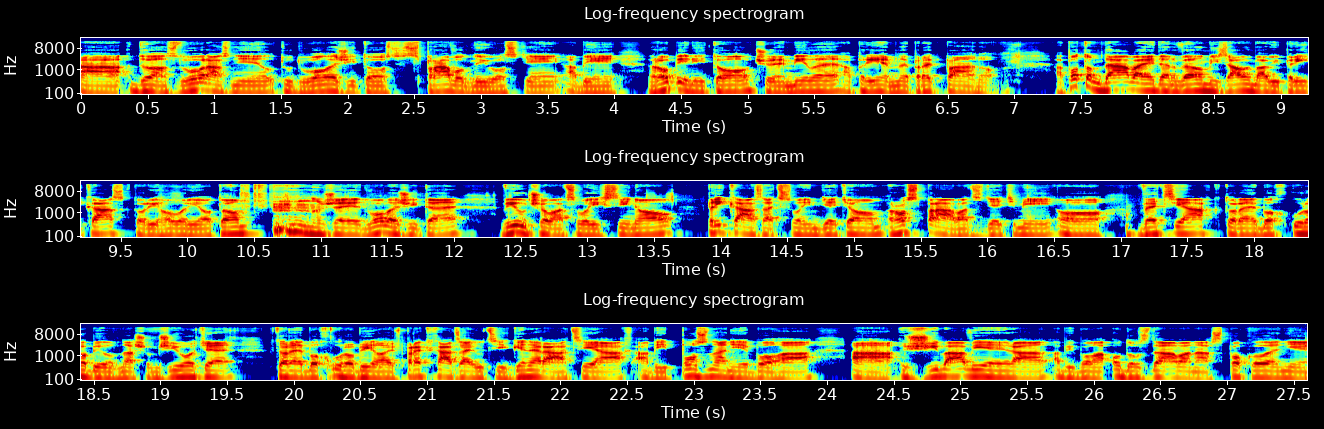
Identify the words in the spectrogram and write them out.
a zdôraznil tú dôležitosť spravodlivosti, aby robili to, čo je milé a príjemné pred pánom. A potom dáva jeden veľmi zaujímavý príkaz, ktorý hovorí o tom, že je dôležité vyučovať svojich synov, prikázať svojim deťom, rozprávať s deťmi o veciach, ktoré Boh urobil v našom živote, ktoré Boh urobil aj v predchádzajúcich generáciách, aby poznanie Boha a živá viera, aby bola odovzdávaná z pokolenie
